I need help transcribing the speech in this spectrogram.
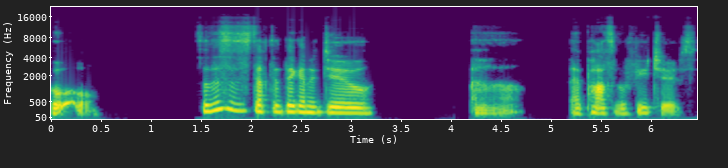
cool. So this is the stuff that they're gonna do uh, at Possible Futures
